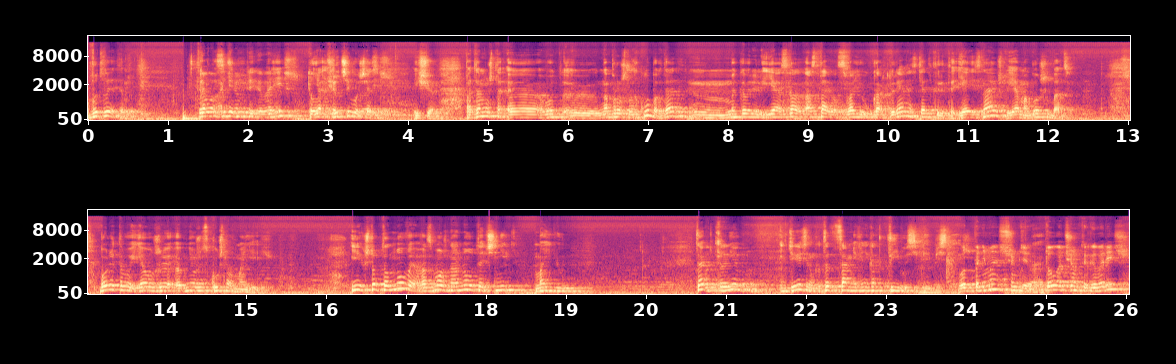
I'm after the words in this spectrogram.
вот в этом. То, о ты чем ты говоришь, то, я о чем ты чего сейчас говоришь. еще? Потому что э, вот э, на прошлых клубах, да, мы говорили, я оста- оставил свою карту реальности открытой. Я и знаю, что я могу ошибаться. Более того, я уже, э, мне уже скучно в моей. И что-то новое, возможно, оно уточнит мою. Так Вот, э, мне интересен вот этот сам механизм, как ты его себе объяснишь. Вот понимаешь, в чем дело? Да. То, о чем ты говоришь,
